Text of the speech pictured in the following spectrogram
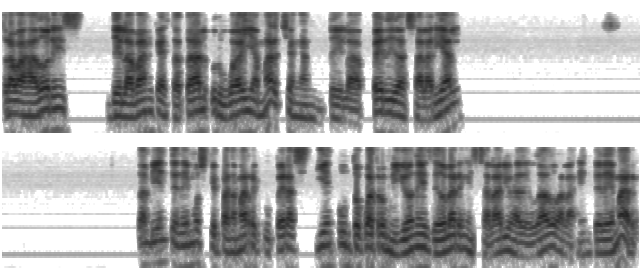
Trabajadores de la banca estatal uruguaya marchan ante la pérdida salarial. También tenemos que Panamá recupera 10.4 millones de dólares en salarios adeudados a la gente de mar.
